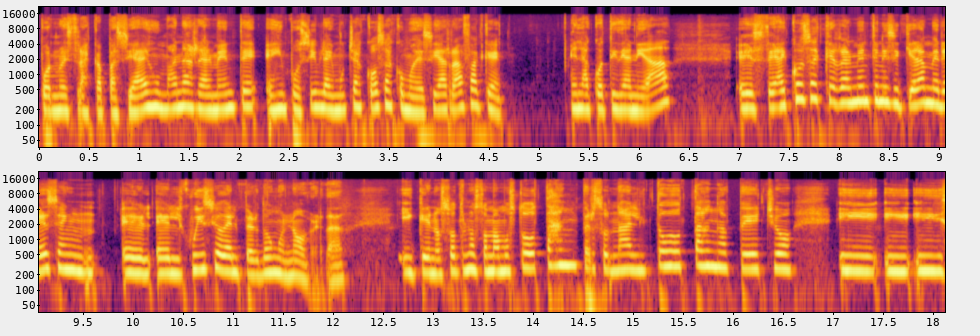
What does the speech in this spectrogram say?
por nuestras capacidades humanas realmente es imposible. Hay muchas cosas, como decía Rafa, que en la cotidianidad este, hay cosas que realmente ni siquiera merecen el, juicio del perdón o no, ¿verdad? y que nosotros nos tomamos todo tan personal y todo tan a pecho y, y,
